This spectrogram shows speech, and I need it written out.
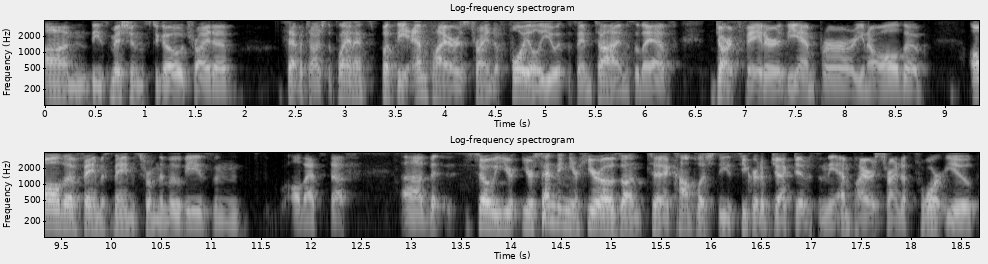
on these missions to go try to sabotage the planets but the empire is trying to foil you at the same time so they have darth vader the emperor you know all the all the famous names from the movies and all that stuff uh, th- so you're, you're sending your heroes on to accomplish these secret objectives, and the Empire is trying to thwart you.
